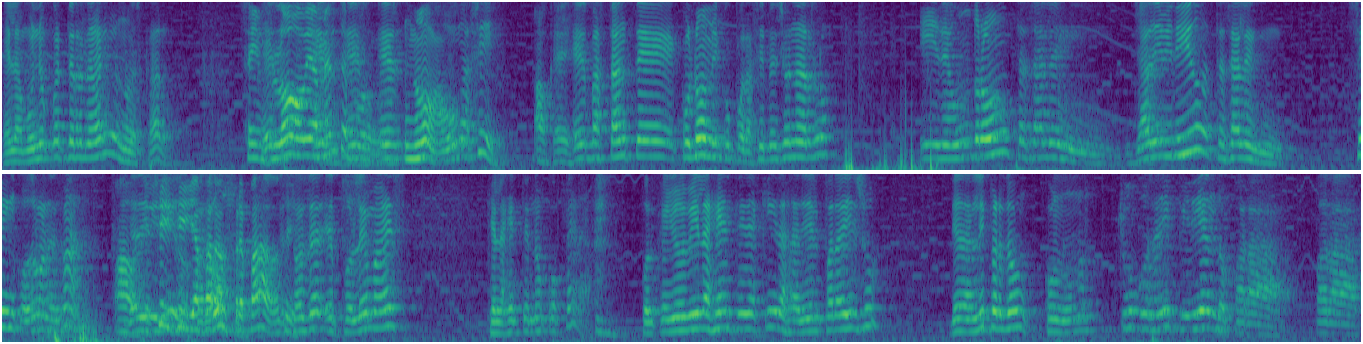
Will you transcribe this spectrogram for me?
El amonio cuaternario no es caro. Se infló, obviamente. no, aún así. Ah, okay. Es bastante económico, por así mencionarlo. Y de un dron te salen, ya dividido, te salen cinco drones más. Ah, sí, sí, ya para, preparados. Entonces, el problema es que la gente no coopera. Porque yo vi la gente de aquí, la salida del paraíso, de Danlí, perdón, con unos chupos ahí pidiendo para, para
